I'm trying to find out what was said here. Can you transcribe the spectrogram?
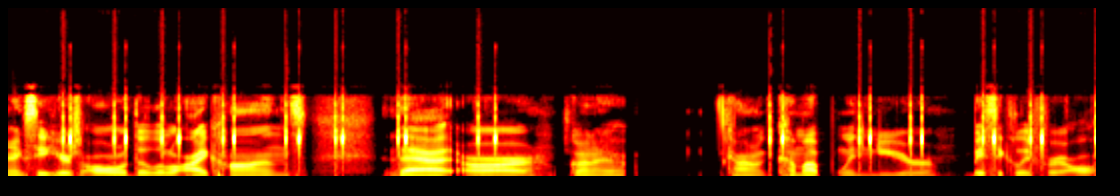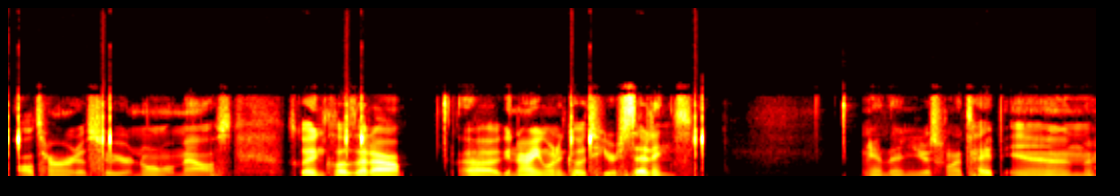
And you can see here's all the little icons that are going to kind of come up when you're basically for all alternatives for your normal mouse. Let's go ahead and close that out. Uh, now you want to go to your settings, and then you just want to type in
